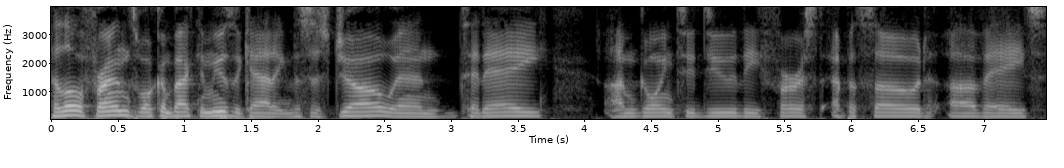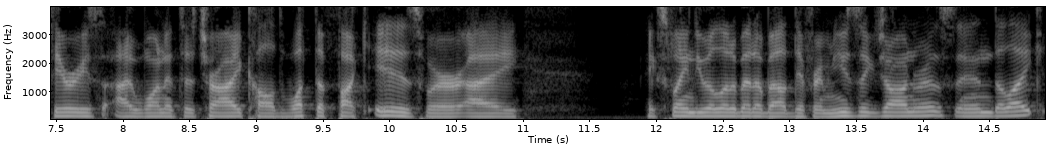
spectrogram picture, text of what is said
Hello, friends. Welcome back to Music Addict. This is Joe, and today I'm going to do the first episode of a series I wanted to try called What the Fuck Is, where I explain to you a little bit about different music genres and the like.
